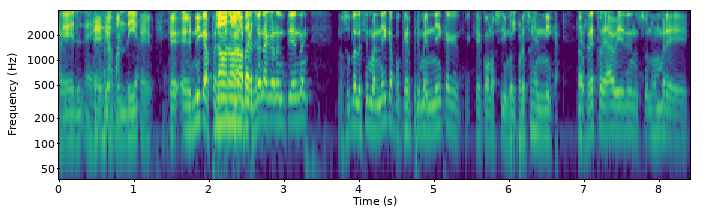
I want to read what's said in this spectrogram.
que es el, el jefe de la pandilla. eh, que es Nica, pero No, no, para no, las personas que no entiendan, nosotros le decimos Nica porque es el primer Nica que, que conocimos. Sí. Por eso es el Nica. el resto ya viene su nombre,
